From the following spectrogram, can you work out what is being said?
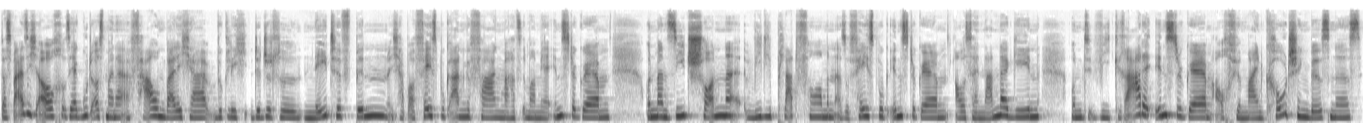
Das weiß ich auch sehr gut aus meiner Erfahrung, weil ich ja wirklich Digital Native bin. Ich habe auf Facebook angefangen, mache jetzt immer mehr Instagram und man sieht schon, wie die Plattformen, also Facebook, Instagram, auseinandergehen und wie gerade Instagram auch für mein Coaching-Business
